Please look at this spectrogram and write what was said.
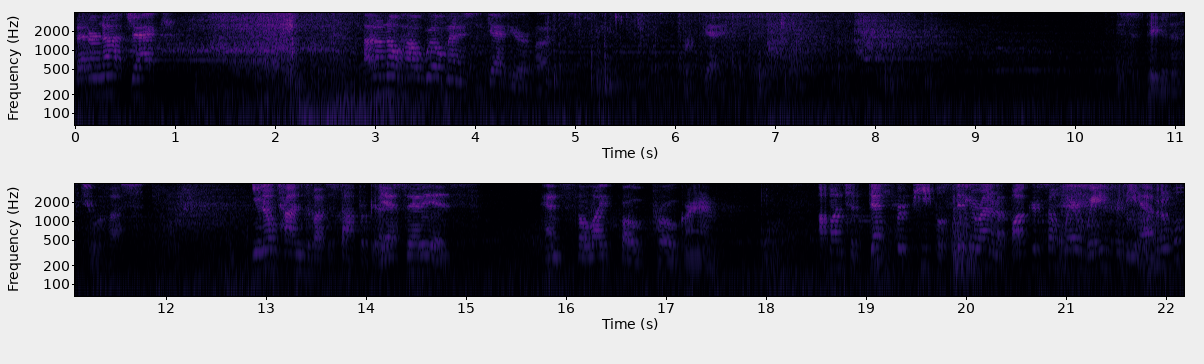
Better not, Jack. I don't know how Will managed to get here, but forget it. Bigger than the two of us. You know time's about to stop for good. Yes, it is. Hence the lifeboat program. A bunch of desperate people sitting around in a bunker somewhere waiting for the inevitable?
